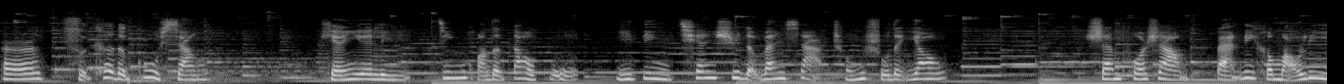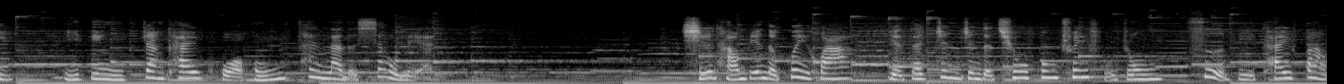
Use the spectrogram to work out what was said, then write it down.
而此刻的故乡，田野里金黄的稻谷一定谦虚地弯下成熟的腰，山坡上板栗和毛栗。一定绽开火红灿烂的笑脸。池塘边的桂花也在阵阵的秋风吹拂中次第开放。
